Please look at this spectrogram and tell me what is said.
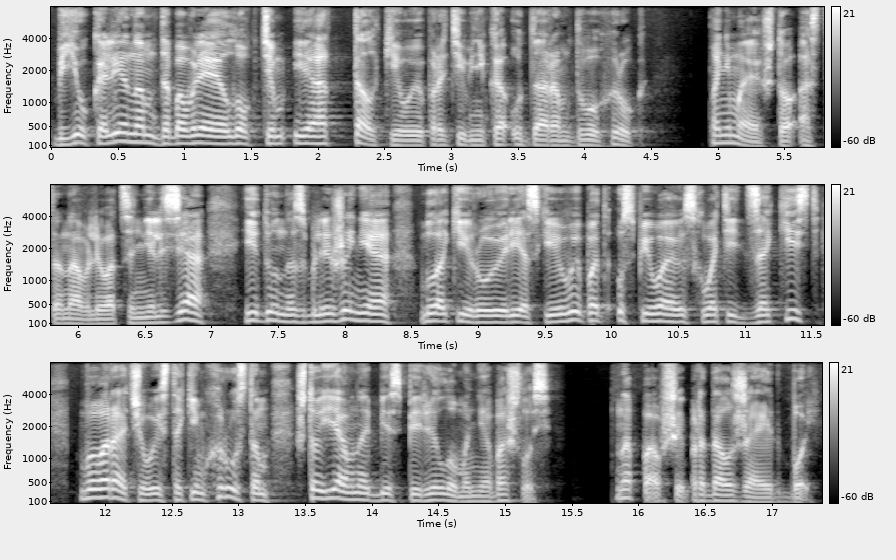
бью коленом, добавляя локтем и отталкиваю противника ударом двух рук. Понимая, что останавливаться нельзя, иду на сближение, блокирую резкий выпад, успеваю схватить за кисть, выворачиваю с таким хрустом, что явно без перелома не обошлось. Напавший продолжает бой.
